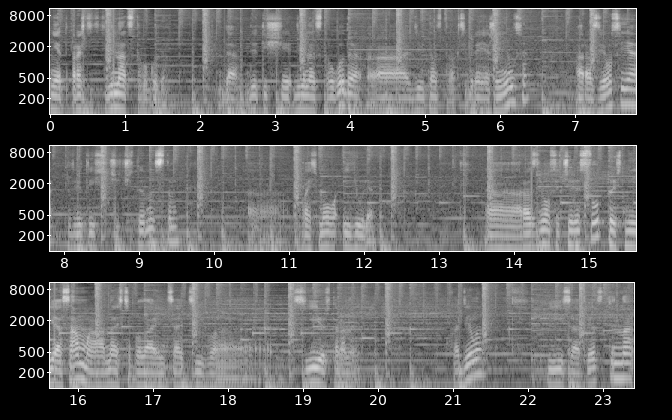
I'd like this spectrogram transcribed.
Нет, простите, 2012 года. Да, 2012 года, а 19 октября я женился, а развелся я в 2014 а, 8 июля. А, Развелся через суд, то есть не я сам, а Настя была инициатива с ее стороны уходила. И, соответственно,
